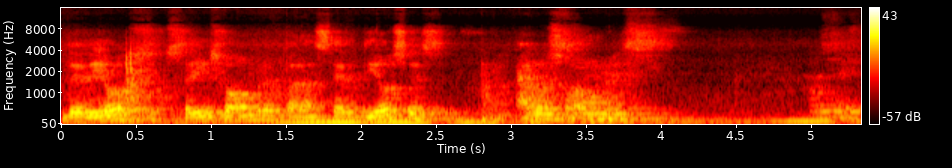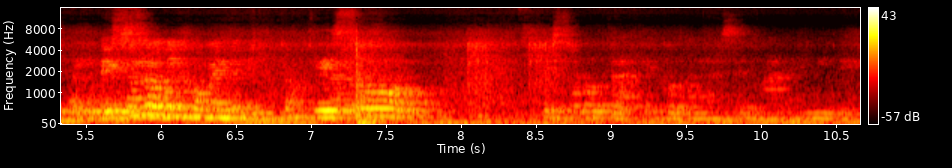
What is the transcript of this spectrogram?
de Dios se hizo hombre para ser dioses a los hombres. Eso lo dijo Benedicto. Eso, eso lo traje toda la semana en mi mente.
